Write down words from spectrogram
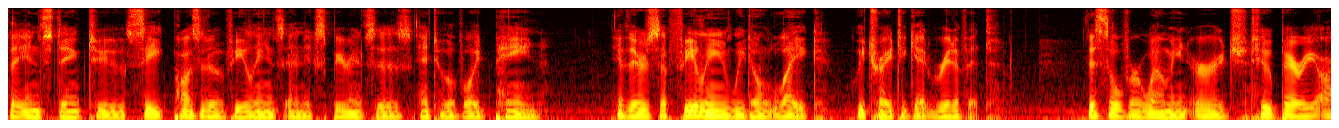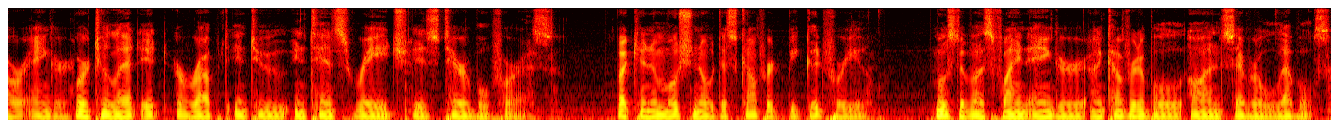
the instinct to seek positive feelings and experiences and to avoid pain. If there's a feeling we don't like, we try to get rid of it. This overwhelming urge to bury our anger or to let it erupt into intense rage is terrible for us. But can emotional discomfort be good for you? Most of us find anger uncomfortable on several levels.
